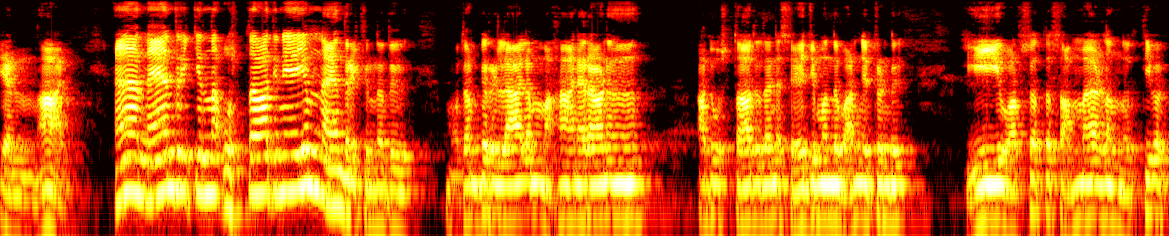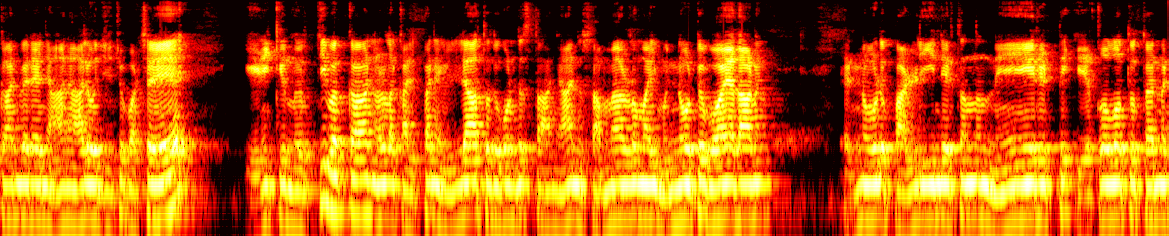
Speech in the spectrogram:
എന്നാൽ ആ നിയന്ത്രിക്കുന്ന ഉസ്താദിനെയും നിയന്ത്രിക്കുന്നത് മുതബിറിലാലം മഹാനരാണ്. അത് ഉസ്താദ് തന്നെ സേജുമെന്ന് പറഞ്ഞിട്ടുണ്ട്. ഈ വർഷത്തെ സമ്മേളനം നിർത്തിവെക്കാൻ വരെ ഞാൻ ആലോചിച്ചു. പക്ഷേ എനിക്ക് നിർത്തിവെക്കാനുള്ള കൽപ്പന ഇല്ലാത്തത് കൊണ്ട് ഞാൻ സമ്മേളനവുമായി മുന്നോട്ട് പോയതാണ്. എന്നോട് പള്ളീന്റെ അടുത്തുനിന്ന് നേരിട്ട് ഇറവത്ത് തന്നെ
